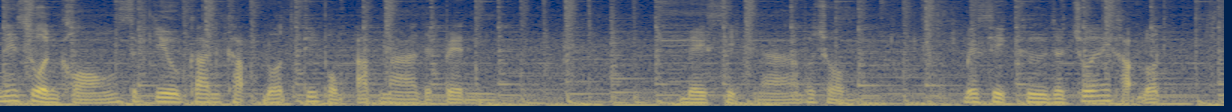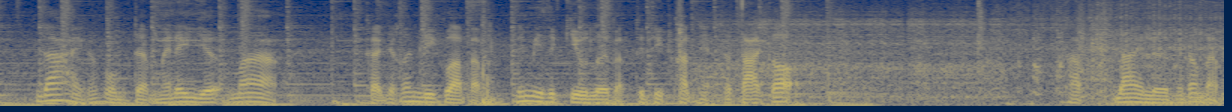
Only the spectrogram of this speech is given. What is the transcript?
ในส่วนของสกิลการขับรถที่ผมอัพมาจะเป็นเบสิกนะผู้ชมเบสิกคือจะช่วยให้ขับรถได้ครับผมแต่ไม่ได้เยอะมากก็จะก็ดีกว่าแบบไม่มีสกิลเลยแบบติดๆขัดเนี่ยสตาร์ก็ขับได้เลยไม่ต้องแบบ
